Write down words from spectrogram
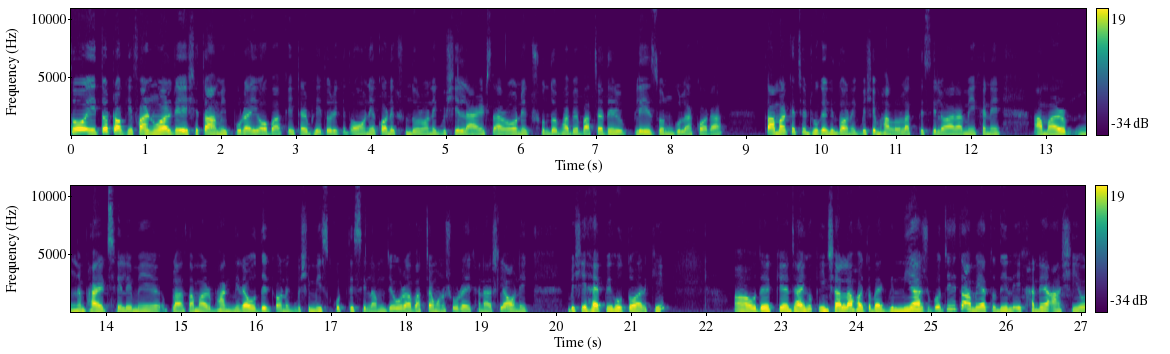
তো এই তো টকি ফার্ন ওয়ার্ল্ডে এসে তো আমি পুরাই অবাক। এটার ভেতরে কিন্তু অনেক অনেক সুন্দর, অনেক বেশি লাইটস আরও অনেক সুন্দরভাবে বাচ্চাদের প্লে জোনগুলা করা। তো আমার কাছে ঢুকে কিন্তু অনেক বেশি ভালো লাগতেছিল আর আমি এখানে আমার ভাইয়ের ছেলে মেয়ে প্লাস আমার ভাগ্নিরা ওদেরকে অনেক বেশি মিস করতেছিলাম যে ওরা বাচ্চা মানুষ, ওরা এখানে আসলে অনেক বেশি হ্যাপি হতো আর কি। ওদেরকে যাই হোক, ইনশাল্লাহ হয়তো বা একদিন নিয়ে আসব। যেহেতু আমি এতদিন এখানে আসিও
